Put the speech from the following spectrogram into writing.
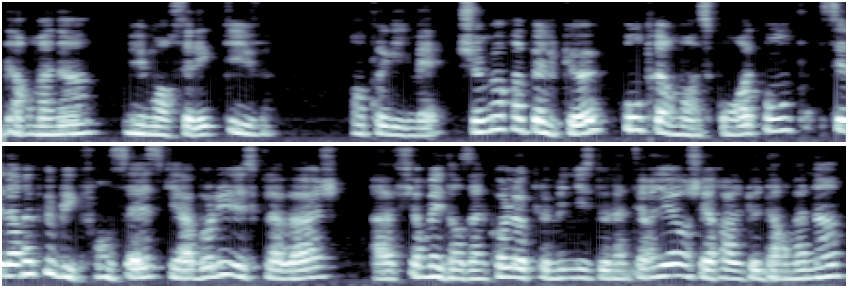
Darmanin, mémoire sélective. Je me rappelle que, contrairement à ce qu'on raconte, c'est la République française qui a aboli l'esclavage, a affirmé dans un colloque le ministre de l'Intérieur Gérald Darmanin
